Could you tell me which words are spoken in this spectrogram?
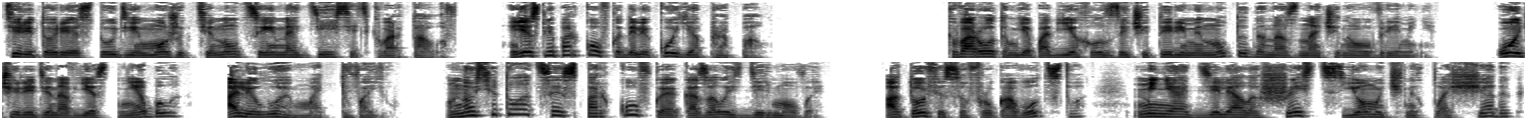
Территория студии может тянуться и на 10 кварталов. Если парковка далеко, я пропал. К воротам я подъехал за четыре минуты до назначенного времени. Очереди на въезд не было, аллилуйя, мать твою. Но ситуация с парковкой оказалась дерьмовой. От офисов руководства меня отделяло шесть съемочных площадок,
